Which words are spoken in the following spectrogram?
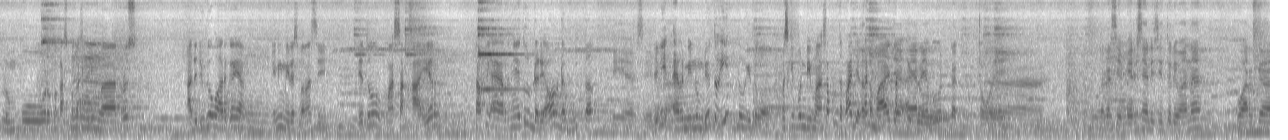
lumpur, bekas-bekas Hmm. limbah, terus ada juga warga yang ini miris banget sih. Dia tuh masak air, tapi airnya itu dari awal udah butek. juga. Iya sih. Jadi benar. air minum dia tuh itu gitu loh. Meskipun dimasak tetap aja kan. tetap aja butek gitu. airnya butek, coy. Nah, Bener sih mirisnya di situ di mana warga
